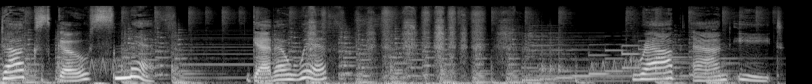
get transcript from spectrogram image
Ducks go sniff. Get a whiff grab and eat.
